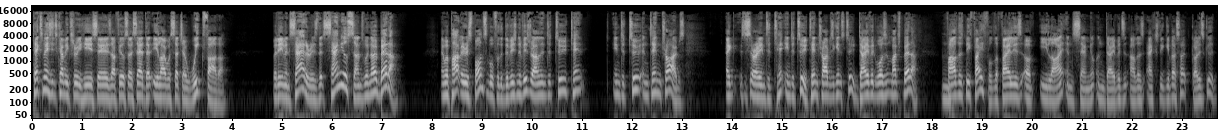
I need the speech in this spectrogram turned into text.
Text message coming through here says, I feel so sad that Eli was such a weak father. But even sadder is that Samuel's sons were no better and were partly responsible for the division of Israel into two, ten, into two and ten tribes. Sorry, into ten, into two, ten tribes against two. David wasn't much better. Hmm. Fathers, be faithful. The failures of Eli and Samuel and David's and others actually give us hope. God is good.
